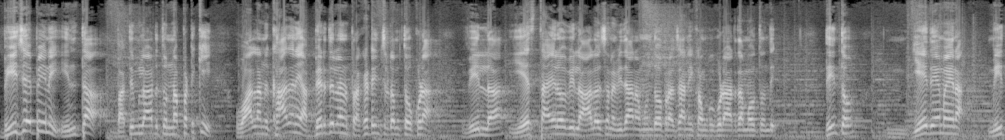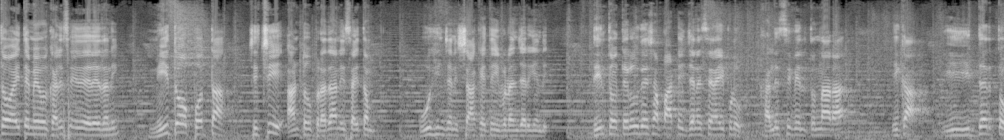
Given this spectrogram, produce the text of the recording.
బీజేపీని ఇంత బతిమలాడుతున్నప్పటికీ వాళ్ళను కాదని అభ్యర్థులను ప్రకటించడంతో కూడా వీళ్ళ ఏ స్థాయిలో వీళ్ళ ఆలోచన విధానం ఉందో ప్రజానీకంకు కూడా అర్థమవుతుంది. దీంతో ఏదేమైనా మీతో అయితే మేము కలిసేదే లేదని మీతో పొత్త చిచ్చి అంటూ ప్రధాని సైతం ఊహించని షాక్ అయితే ఇవ్వడం జరిగింది. దీంతో తెలుగుదేశం పార్టీ జనసేన ఇప్పుడు కలిసి వెళ్తున్నారా? ఇక ఈ ఇద్దరితో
